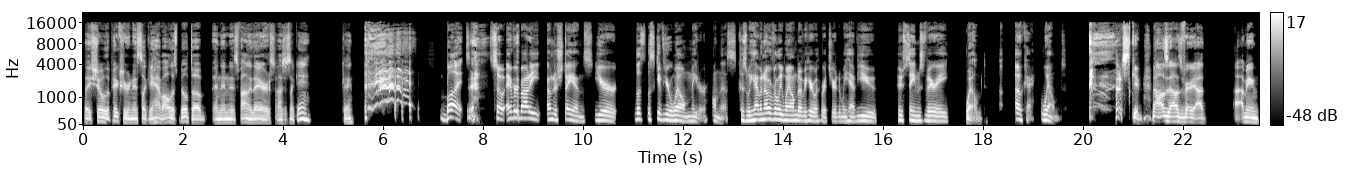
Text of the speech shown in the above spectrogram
they show the picture and it's like you have all this built up and then it's finally there. So I was just like, eh, okay. but so everybody understands your let's let's give your whelm meter on this because we have an overly whelmed over here with Richard and we have you who seems very whelmed. Okay, whelmed. just kidding. No, I was I was very I I mean,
